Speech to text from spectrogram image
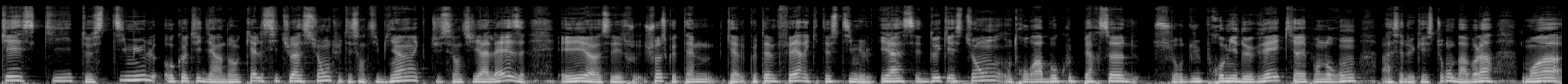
qu'est-ce qui te stimule au quotidien? Dans quelle situation tu t'es senti bien, que tu t'es senti à l'aise et euh, c'est des choses que t'aimes que t'aimes faire et qui te stimulent. Et à ces deux questions, on trouvera beaucoup de personnes sur du premier degré qui répondront à ces deux questions. Bah voilà, moi,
